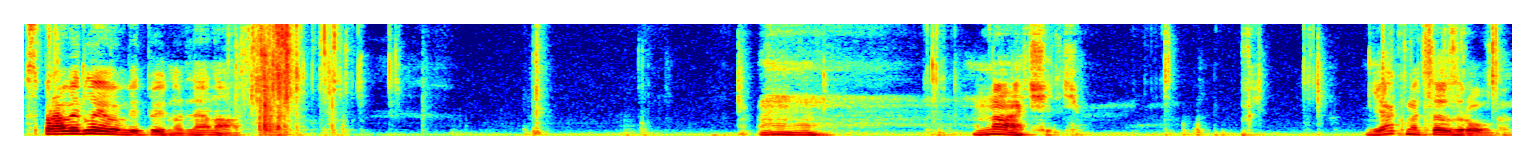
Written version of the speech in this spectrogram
Справедливим, відповідно, для нас. Значить. Як ми це зробимо?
